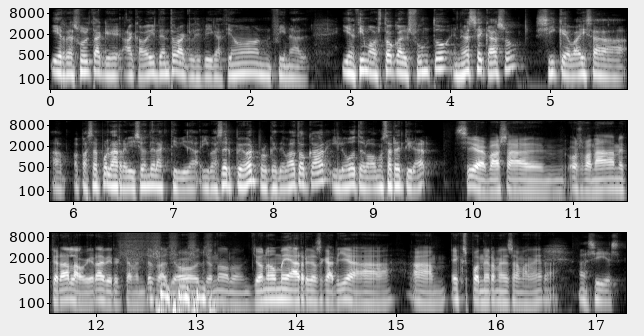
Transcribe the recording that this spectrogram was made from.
y resulta que acabáis dentro de la clasificación final y encima os toca el sunto, en ese caso sí que vais a, a pasar por la revisión de la actividad y va a ser peor porque te va a tocar y luego te lo vamos a retirar Sí, vas os van a meter a la hoguera directamente. O sea, yo, no, yo no me arriesgaría a, exponerme de esa manera. Así es.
